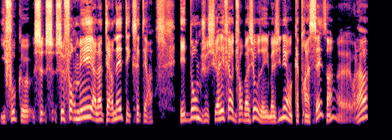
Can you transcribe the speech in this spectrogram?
il faut que se, se former à l'internet etc et donc je suis allé faire une formation vous avez imaginé en 96 hein, euh, voilà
